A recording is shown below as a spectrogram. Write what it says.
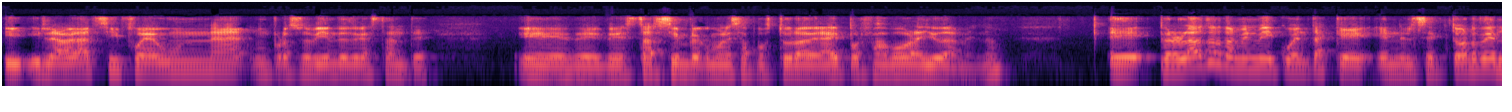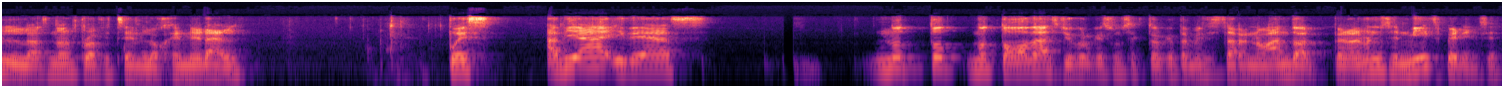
Y, la verdad sí fue una, un proceso bien desgastante eh, de, estar siempre como en esa postura de, ay, por favor, ayúdame, ¿no? Eh, pero la otra también me di cuenta que en el sector de las non-profits en lo general, pues había ideas no, no todas, yo creo que es un sector que también se está renovando, pero al menos en mi experiencia,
